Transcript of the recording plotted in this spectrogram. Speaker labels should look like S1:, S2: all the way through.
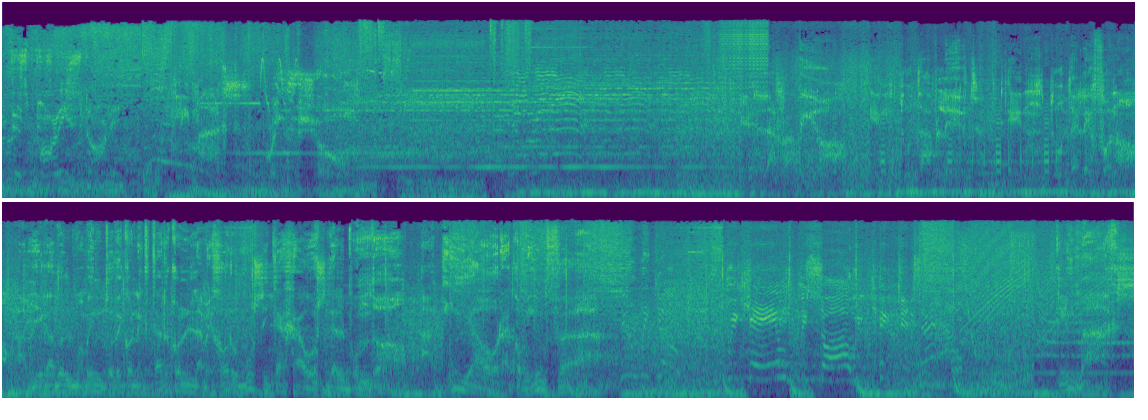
S1: get this party started. Climax Radio Show. En la radio, en tu tablet, en tu teléfono. Ha llegado el momento de conectar con la mejor música house del mundo. Aquí y ahora comienza.
S2: We came, we saw, we kicked it down.
S1: Climax.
